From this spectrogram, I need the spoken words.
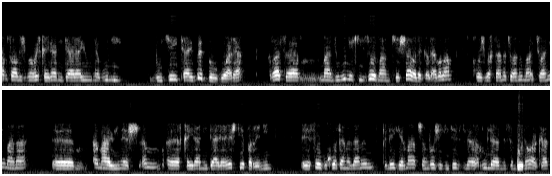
ئەمساڵیش بەهۆی قەیرانی دارایی و نەبوونی بودجەی تایبەت بەو بوارە راستە ماندووبوونێکی زۆرمان کێشاوە لەگەڵیا بەڵام خۆشبەختانە توانیومانە ئەم هاوینەش ئەم قەیرانی دارایەش تێپەڕێنین. ئێستا وەکو خۆتان ئەزانن پلەی گەرما چەند ڕۆژێکی تر لە ڕوو لە نزم بوونەوە ئەکات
